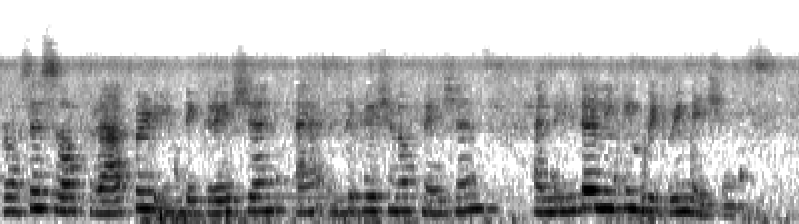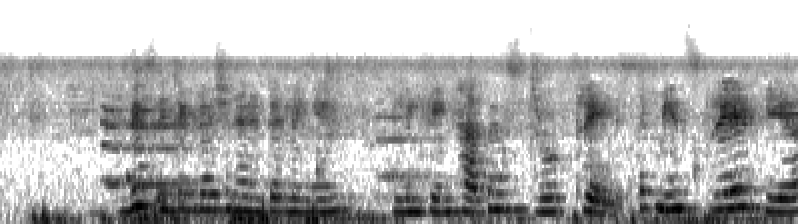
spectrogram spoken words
process of rapid integration and integration of nations and interlinking between nations. This integration and interlinking linking happens through trade. That means trade here,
